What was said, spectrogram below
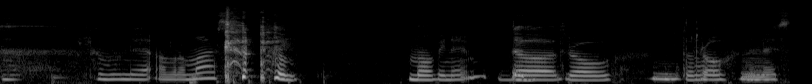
Unde am rămas? Movie name. The The Draw. Drohness.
